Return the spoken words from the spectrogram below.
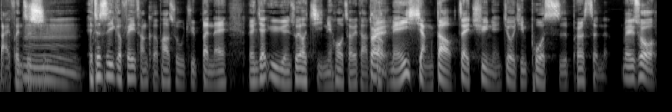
百分之十，嗯，哎，这是一个非常可怕的数据。本来人家预言说要几年后才会达到，对没想到在去年就已经破十 percent 了。没错，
